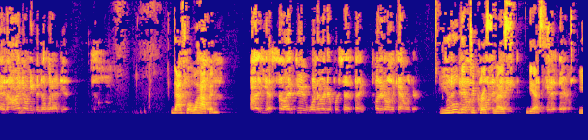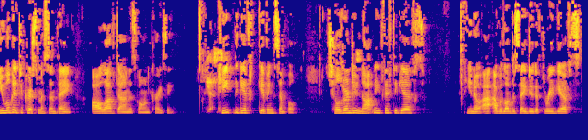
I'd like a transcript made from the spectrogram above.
and I don't even know what I did. That's what will happen. So, I, yes, so I do 100% think, put it on the calendar. You put will get to Christmas. Yes. get it there. You will get to Christmas and think, all I've done is gone crazy. Yes. Keep the gift giving simple. Children do not need 50 gifts. You know, I, I would love to say do the three gifts,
